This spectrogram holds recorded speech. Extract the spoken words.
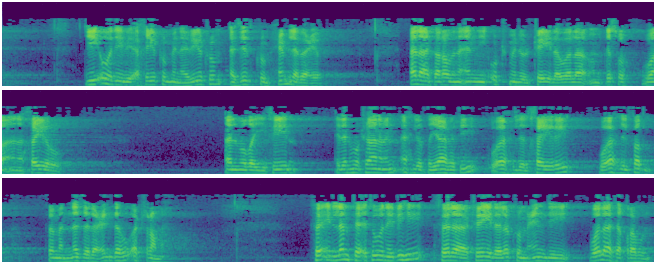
جيئوني بأخيكم من أبيكم أزدكم حمل بعير. ألا ترون أني أكمل الكيل ولا أنقصه وأنا خير المضيفين. إذن هو كان من أهل الضيافة وأهل الخير وأهل الفضل. فمن نزل عنده أكرمه. فإن لم تأتون به فلا كيل لكم عندي ولا تقربون.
